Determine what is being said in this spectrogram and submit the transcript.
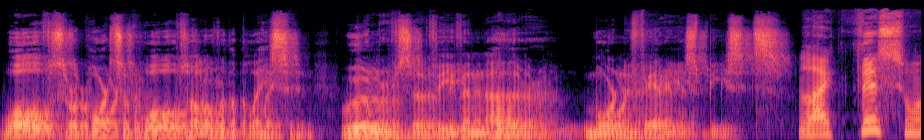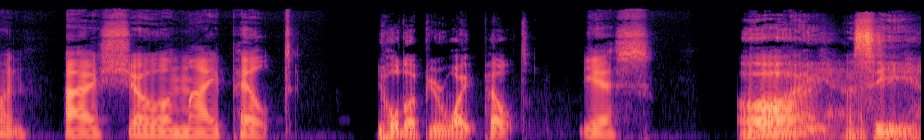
Wolves, reports of wolves all over the place, and rumors of even other more nefarious beasts. like this one. I show him my pelt. You hold up your white pelt. Yes. Oh, I, I see.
